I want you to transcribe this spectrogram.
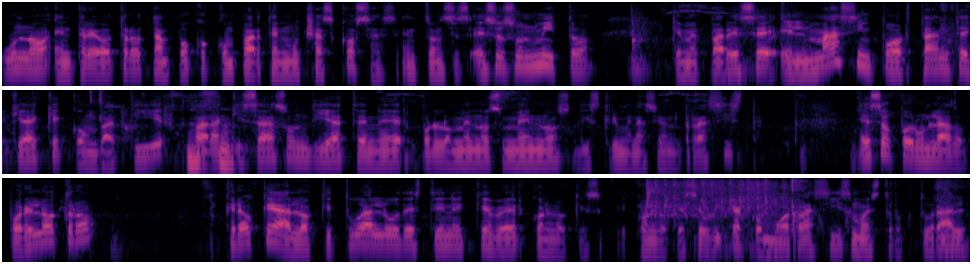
uno entre otro tampoco comparten muchas cosas. Entonces, eso es un mito que me parece el más importante que hay que combatir para quizás un día tener por lo menos menos discriminación racista. Eso por un lado. Por el otro, creo que a lo que tú aludes tiene que ver con lo que, con lo que se ubica como racismo estructural.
